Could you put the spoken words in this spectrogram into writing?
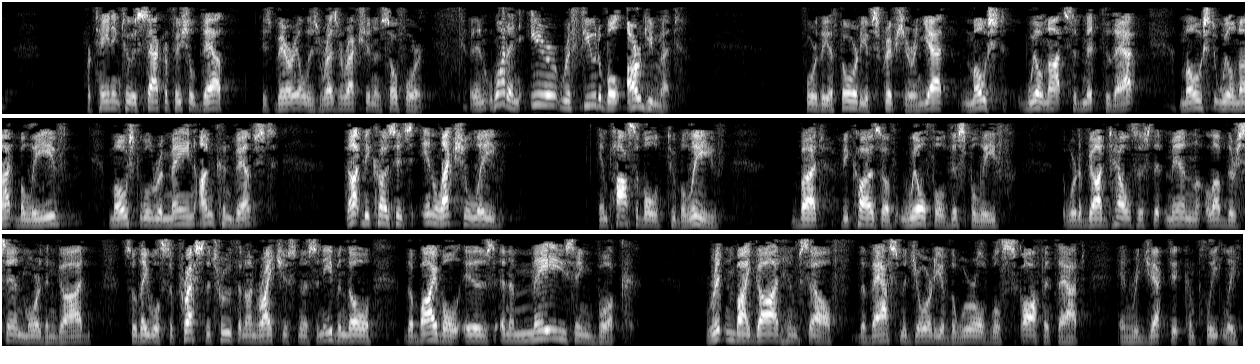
pertaining to his sacrificial death, his burial, his resurrection, and so forth. And what an irrefutable argument for the authority of Scripture. And yet, most will not submit to that. Most will not believe most will remain unconvinced, not because it's intellectually impossible to believe, but because of willful disbelief. The Word of God tells us that men love their sin more than God, so they will suppress the truth and unrighteousness. And even though the Bible is an amazing book written by God Himself, the vast majority of the world will scoff at that and reject it completely.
